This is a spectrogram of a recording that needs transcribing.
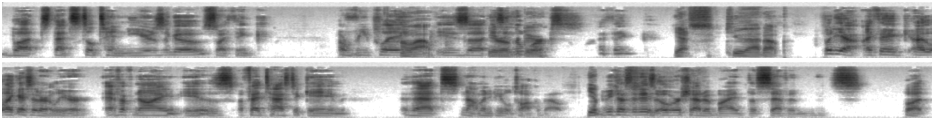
but that's still 10 years ago. So I think a replay Oh, wow. is uh, is in the works. I think. Yes, cue that up. But yeah, I think, like I said earlier, FF9 is a fantastic game that not many people talk about. Yep. Because it is overshadowed by the sevens. But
